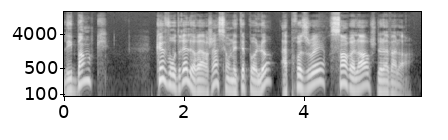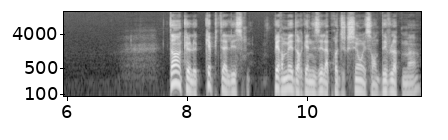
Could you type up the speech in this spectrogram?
les banques, que vaudrait leur argent si on n'était pas là à produire sans relâche de la valeur? Tant que le capitalisme permet d'organiser la production et son développement,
